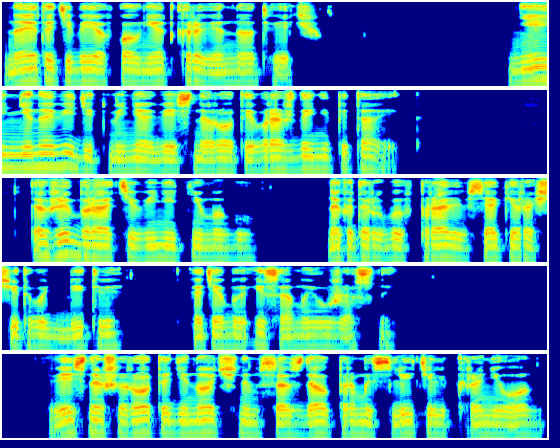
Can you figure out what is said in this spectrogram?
на это тебе я вполне откровенно отвечу. Не ненавидит меня весь народ и вражды не питает. Также и братьев винить не могу, на которых бы вправе всякий рассчитывать битве, хотя бы и самой ужасной. Весь наш род одиночным создал промыслитель Кранион.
